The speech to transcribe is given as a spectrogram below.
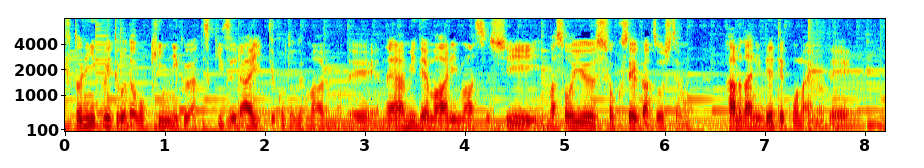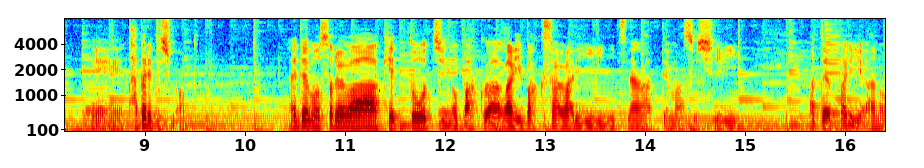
太りにくいってことはこう筋肉がつきづらいってことでもあるので悩みでもありますし、まあ、そういう食生活をしても体に出てこないので、えー、食べれてしまうと。でもそれは血糖値の爆上がり爆下がりにつながってますしあとやっぱりあの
